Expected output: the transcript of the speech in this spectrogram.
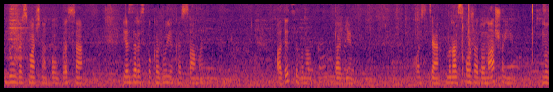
Дуже смачна ковбаса. Я зараз покажу, яка саме. А де це вона? Да, є. Ось ця. Вона схожа до нашої. Ну,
